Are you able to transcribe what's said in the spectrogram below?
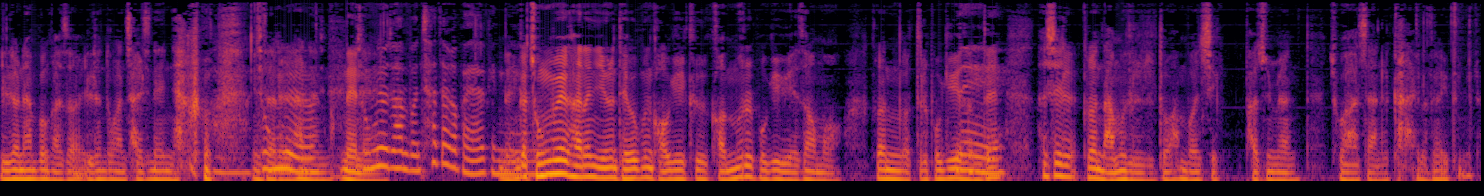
1년에 한 번 가서 1년 동안 잘 지냈냐고 아, 인사를 종묘요. 하는 네네. 종묘도 한번 찾아가 네, 봐야겠네요. 그러니까 종묘에 가는 이유는 대부분 거기 그 건물을 보기 위해서 뭐 그런 것들을 보기 위해서인데 네. 사실 그런 나무들도 한 번씩 봐주면 좋아하지 않을까 이런 생각이 듭니다.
